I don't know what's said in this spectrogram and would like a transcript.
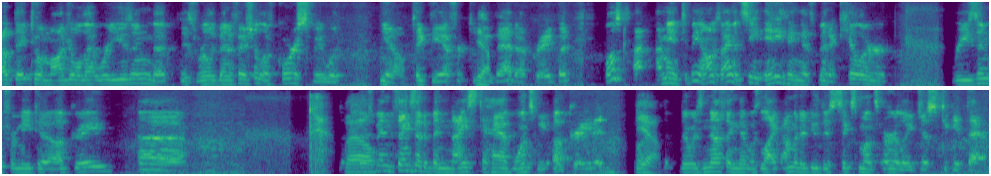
update to a module that we're using that is really beneficial, of course we would you know take the effort to Yeah. do that upgrade. But most, I, I mean, to be honest, I haven't seen anything that's been a killer reason for me to upgrade. Uh, Well- there's been things that have been nice to have once we upgraded. but Yeah. there was nothing that was like I'm going to do this six months early just to get that.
